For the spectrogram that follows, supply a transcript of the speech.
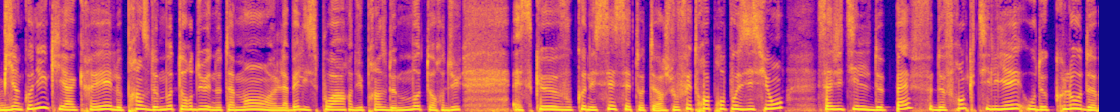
bien connu qui a créé le prince de Motordu et notamment la belle histoire du prince de Motordu. Est-ce que vous connaissez cet auteur? Je vous fais trois propositions. S'agit-il de Pef, de Franck Tillier ou de Claude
